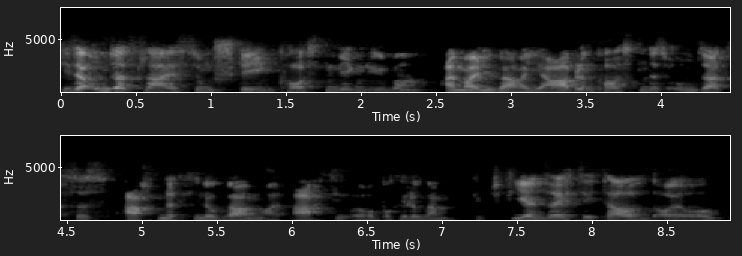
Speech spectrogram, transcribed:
Dieser Umsatzleistung stehen Kosten gegenüber. Einmal die variablen Kosten des Umsatzes, 800 Kilogramm mal 80 Euro pro Kilogramm gibt 64.000 Euro.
